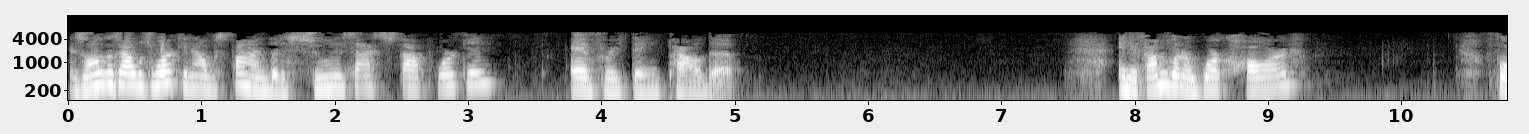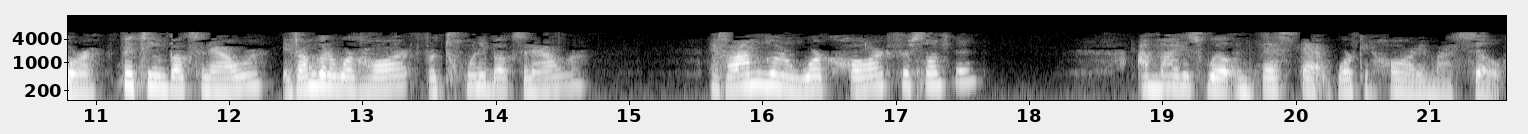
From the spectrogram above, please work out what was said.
As long as I was working, I was fine, but as soon as I stopped working, everything piled up. And if I'm going to work hard for 15 bucks an hour, if I'm going to work hard for 20 bucks an hour, if I'm going to work hard for something, I might as well invest that working hard in myself.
